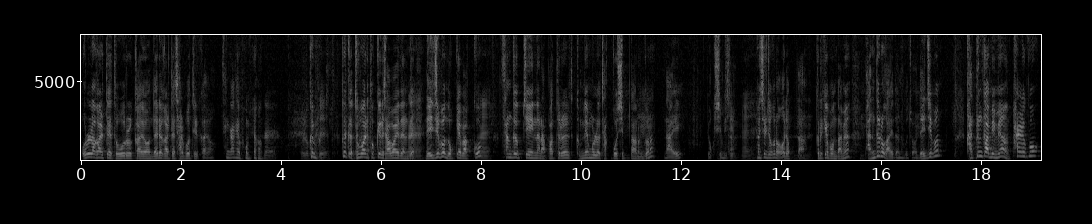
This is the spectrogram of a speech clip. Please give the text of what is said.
올라갈 때 더 오를까요? 내려갈 때 잘 버틸까요? 생각해 보면 네. 그럼 때 그러니까 두 마리 토끼를 잡아야 되는데 네. 내 집은 높게 받고 네. 상급지에 있는 아파트를 급매물로 잡고 싶다는 거는 나의 욕심이다. 욕심, 네. 현실적으로 어렵다. 음. 그렇게 본다면 반대로 가야 되는 거죠. 내 집은 같은 값이면 팔고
